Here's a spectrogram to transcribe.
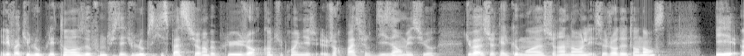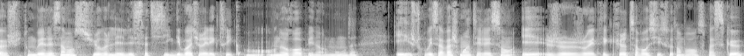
Et des fois, tu loupes les tendances de fond. Tu sais, tu loupes ce qui se passe sur un peu plus, genre, quand tu prends une, genre pas sur 10 ans, mais sur, tu vois, sur quelques mois, sur un an, ce genre de tendance. Et euh, je suis tombé récemment sur les, statistiques des voitures électriques en, Europe et dans le monde. Et je trouvais ça vachement intéressant. Et j'aurais été curieux de savoir aussi ce que tu en penses. Parce que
